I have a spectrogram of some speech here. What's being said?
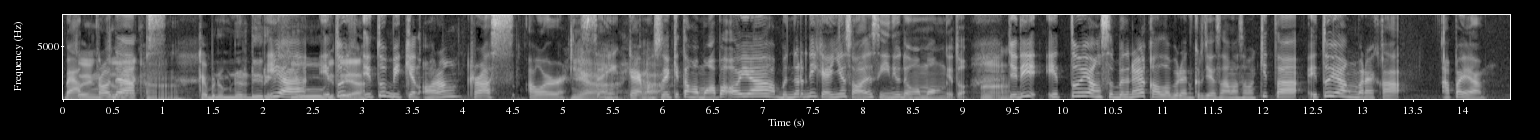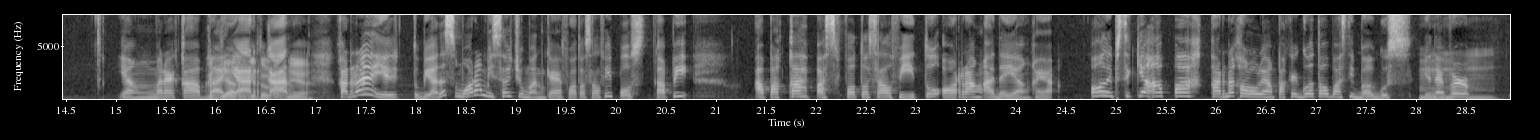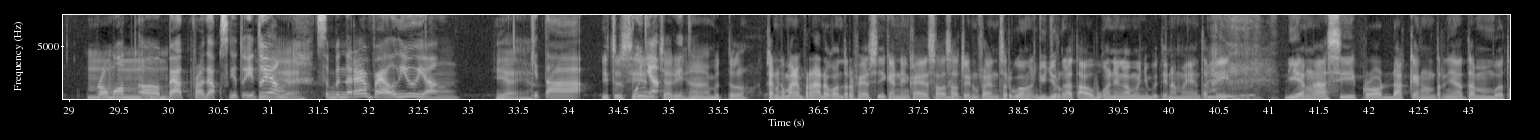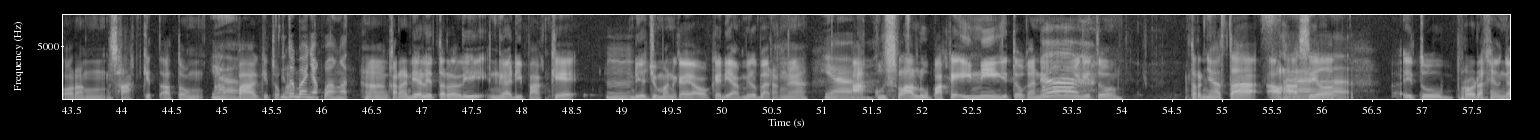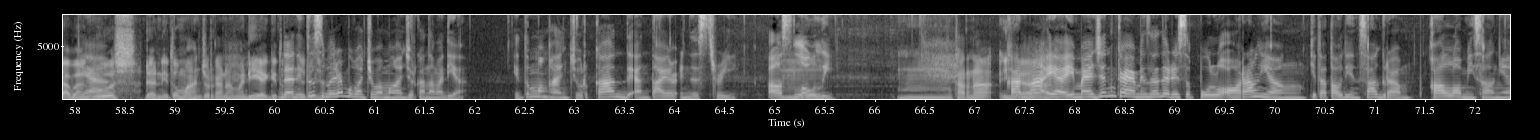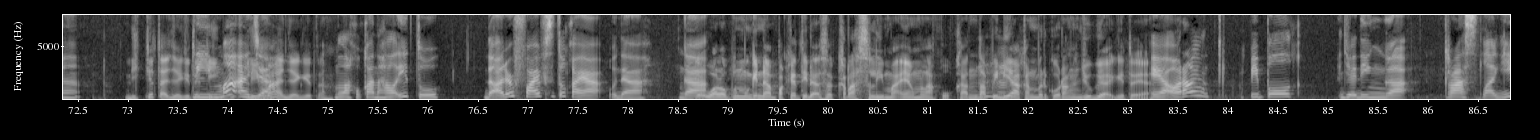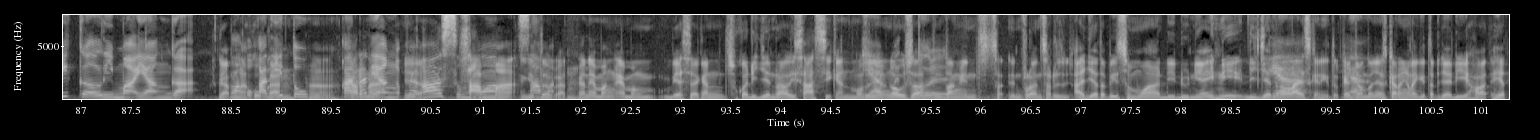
bad Itu yang jelek, products. ha. Kayak bener-bener di review Iya, gitu itu ya. itu bikin orang trust our Iya, saying. Kayak iya. maksudnya kita ngomong apa, oh ya bener nih kayaknya soalnya si ini udah ngomong gitu. Heeh. Jadi itu yang sebenarnya kalau brand kerja sama sama kita, itu yang mereka apa ya? Yang mereka Kejar bayar gitu kan, kan. iya. Karena ya to be honest, semua orang bisa cuman kayak foto selfie post, tapi apakah pas foto selfie itu orang ada yang kayak oh lipstiknya apa? Karena kalau yang pakai gue tahu pasti bagus. You never Hmm. Promote Hmm, uh, hmm, bad products gitu. Itu Iya, yang iya. sebenarnya value yang Iya ya. kita Itu sih punya, yang dicari. gitu. Ha, betul. Kan kemarin pernah ada kontroversi kan yang kayak salah satu influencer gua jujur nggak tahu bukan yang nggak mau nyebutin namanya tapi dia ngasih produk yang ternyata membuat orang sakit atau Ya, apa gitu kan. Itu banyak banget. Ha, karena dia literally nggak dipakai. Dia cuman kayak oke diambil barangnya. Hmm. Ya. Aku selalu pakai ini gitu kan dia ngomongnya gitu. Ternyata alhasil. Itu produknya nggak Ya. bagus dan itu menghancurkan nama dia gitu. Dan itu sebenarnya bukan cuma menghancurkan nama dia. Itu menghancurkan the entire industry uh, slowly. Hmm, karena Karena iya, ya imagine kayak misalnya dari 10 orang yang kita tahu di Instagram, kalau misalnya dikit aja gitu, Lima aja. lima aja gitu. melakukan hal itu, the other five itu kayak udah nggak Ya, walaupun mungkin dampaknya tidak sekeras lima yang melakukan, tapi dia akan berkurang juga gitu ya. ya orang people jadi nggak trust lagi ke lima yang nggak melakukan melakukan itu Heeh, karena, dianggapnya ya, ah semua sama, gitu sama. kan kan emang emang biasanya kan suka digeneralisasi kan maksudnya Ya, nggak usah betul. tentang influencer aja tapi semua di dunia ini digeneralize Ya, kan gitu kayak ya. contohnya sekarang yang lagi terjadi hot hit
